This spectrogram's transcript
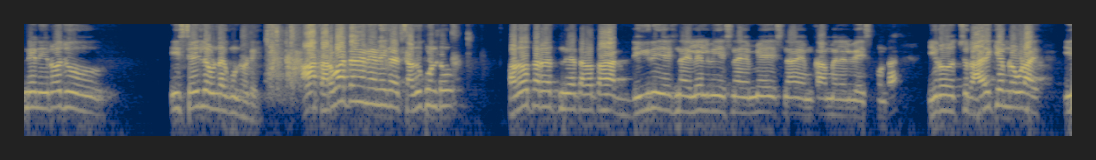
నేను ఈరోజు ఈ స్టేజ్లో ఉండకుంటుండే. ఆ తర్వాతనే నేను ఇక చదువుకుంటూ పదో తరగతి తర్వాత డిగ్రీ చేసిన ఎల్ఎల్బి చేసిన ఎంఏ చేసిన ఎంకామ్ ఎల్ఎల్బి చేసుకుంటా ఈరోజు వచ్చి రాజకీయంలో కూడా ఈ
